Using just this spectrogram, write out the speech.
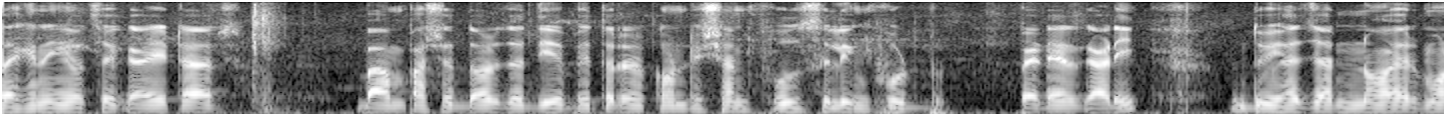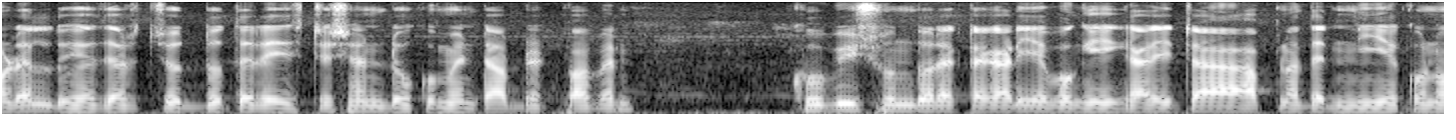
দেখেন এই হচ্ছে গাড়িটার বাম পাশের দরজা দিয়ে ভেতরের কন্ডিশন ফুল সিলিং ফুড প্যাডের গাড়ি। দুই হাজার নয়ের মডেল দুই হাজার চোদ্দোতে রেজিস্ট্রেশন ডকুমেন্ট আপডেট পাবেন। খুবই সুন্দর একটা গাড়ি এবং এই গাড়িটা আপনাদের নিয়ে কোনো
